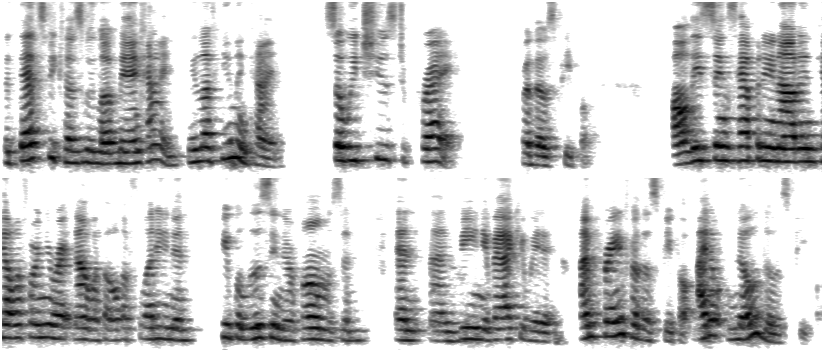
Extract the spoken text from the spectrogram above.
but that's because we love mankind. We love humankind. So we choose to pray for those people. All these things happening out in California right now with all the flooding and people losing their homes and and and being evacuated. I'm praying for those people. I don't know those people.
